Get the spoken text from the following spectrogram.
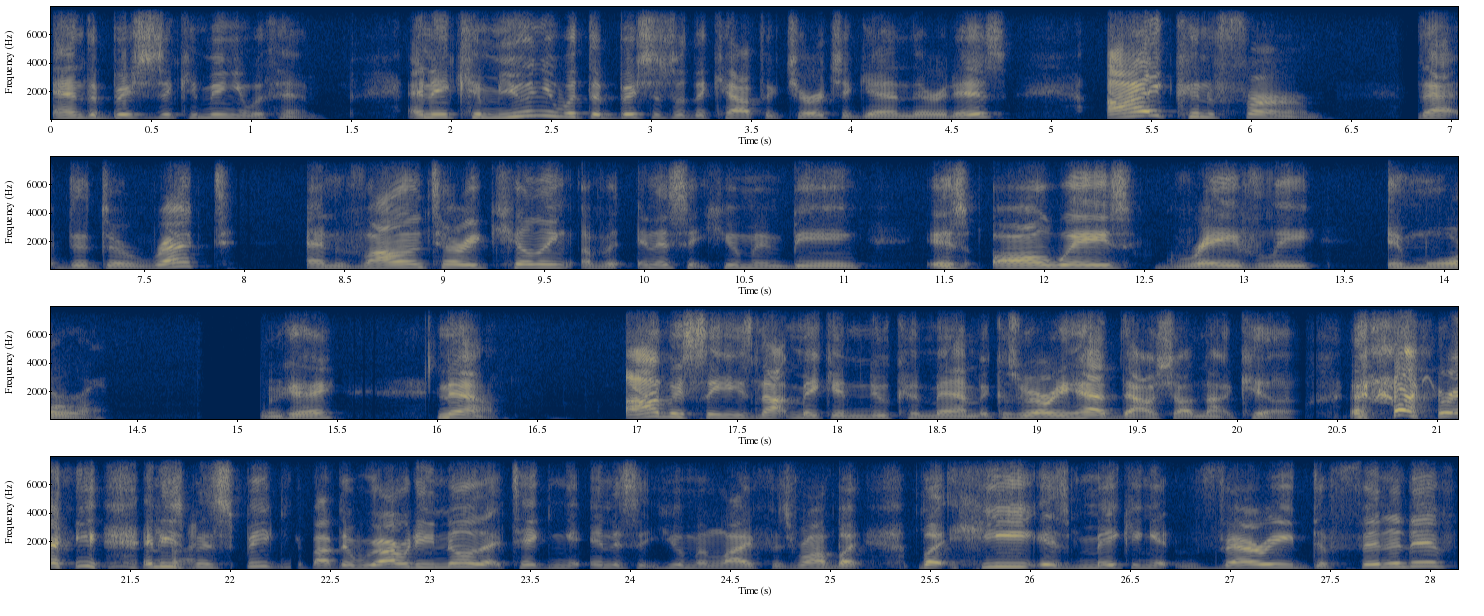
and the bishops in communion with him. And in communion with the bishops of the Catholic Church, again, there it is, I confirm that the direct and voluntary killing of an innocent human being is always gravely immoral. Okay? Now, obviously he's not making a new commandment because we already had thou shalt not kill right and he's right. been speaking about that we already know that taking an innocent human life is wrong but but he is making it very definitive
